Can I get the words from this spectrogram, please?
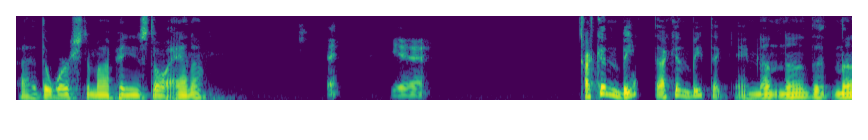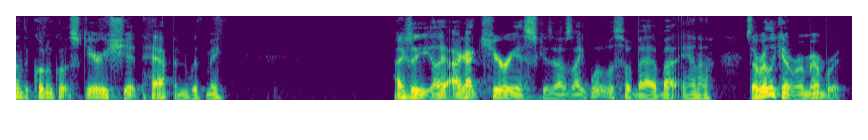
Uh, the worst, in my opinion, is still Anna. yeah. I couldn't beat. I couldn't beat that game. None, none of the none of the quote unquote scary shit happened with me. Actually, I got curious because I was like, "What was so bad about Anna?" So I really couldn't remember it.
